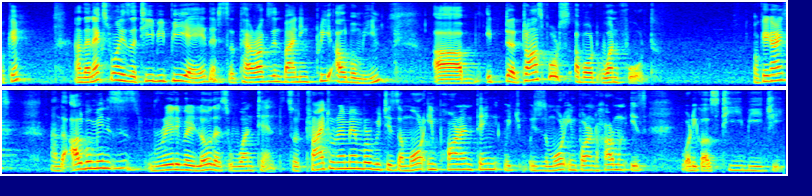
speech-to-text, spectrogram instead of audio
okay? And the next one is the TBPA that is the thyroxine binding prealbumin. Uh, it uh, transports about one fourth okay guys? And the albumin is really very low that's one tenth so try to remember which is the more important thing which, which is the more important hormone is what he calls TBG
